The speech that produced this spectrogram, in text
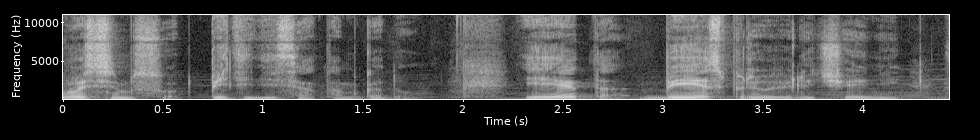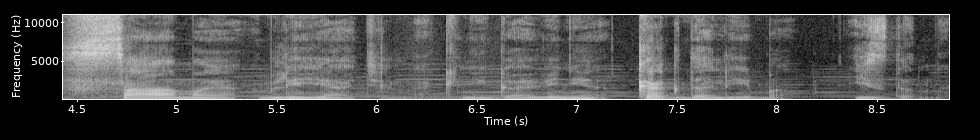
1850 году. И это, без преувеличений, самая влиятельная книга о вине, когда-либо изданная.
